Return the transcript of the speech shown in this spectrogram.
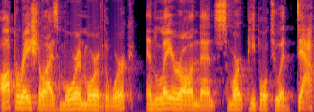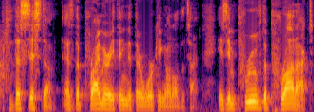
operationalize more and more of the work and layer on then smart people to adapt the system as the primary thing that they're working on all the time is improve the product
